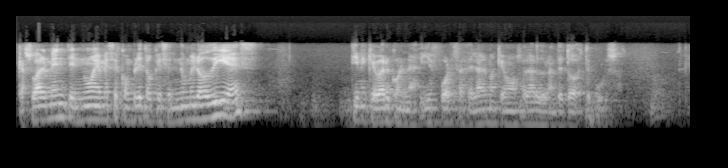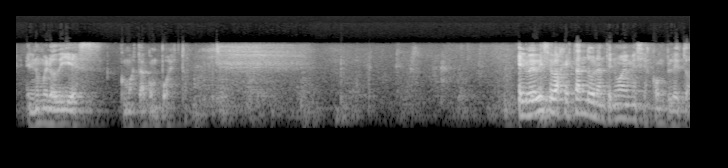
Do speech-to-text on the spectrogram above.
Casualmente, nueve meses completos, que es el número 10, tiene que ver con las 10 fuerzas del alma que vamos a hablar durante todo este curso. El número 10, cómo está compuesto. El bebé se va gestando durante nueve meses completos.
